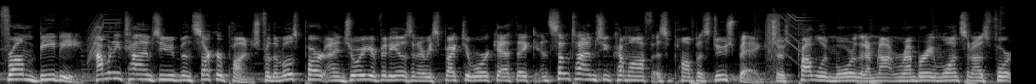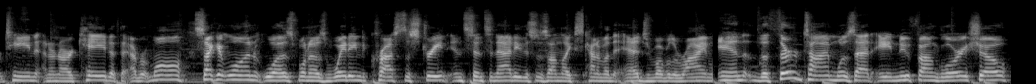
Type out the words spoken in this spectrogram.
From BB, how many times have you been sucker punched? For the most part, I enjoy your videos and I respect your work ethic, and sometimes you come off as a pompous douchebag. There's probably more that I'm not remembering. Once when I was 14 at an arcade at the Everett Mall. Second one was when I was waiting to cross the street in Cincinnati. This was on like kind of on the edge of Over the Rhine. And the third time was at a New Found Glory show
